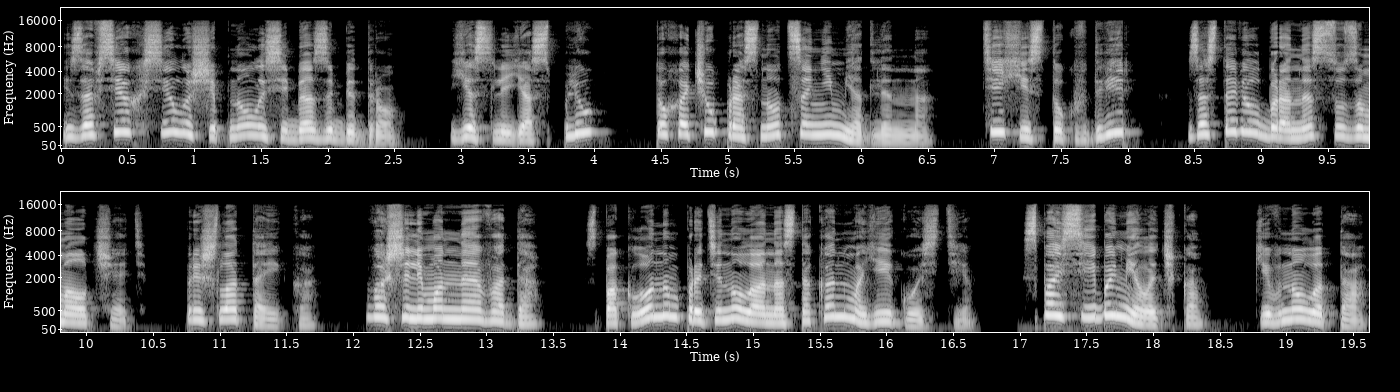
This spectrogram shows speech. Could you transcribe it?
изо всех сил ущипнула себя за бедро. Если я сплю, то хочу проснуться немедленно. Тихий стук в дверь заставил баронессу замолчать. Пришла Тайка. «Ваша лимонная вода». С поклоном протянула она стакан моей гости. «Спасибо, милочка», – кивнула та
